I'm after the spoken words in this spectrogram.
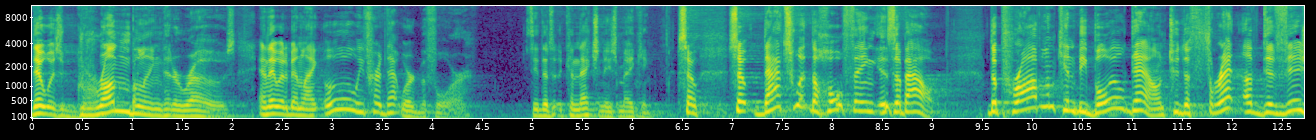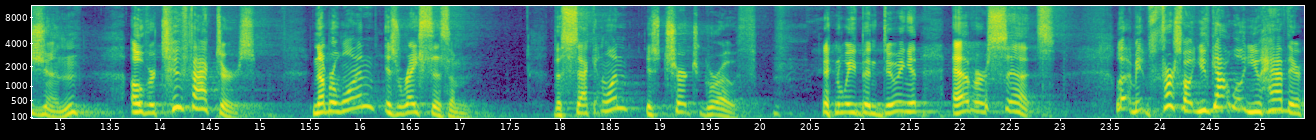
There was grumbling that arose, and they would have been like, oh, we've heard that word before. See the connection he's making. So, so that's what the whole thing is about. The problem can be boiled down to the threat of division over two factors. Number one is racism, the second one is church growth. and we've been doing it ever since. Look, I mean, first of all, you've got what you have there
